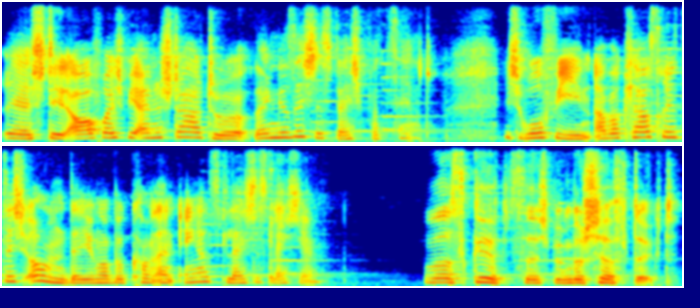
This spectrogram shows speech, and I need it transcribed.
Er steht aufrecht wie eine Statue. Sein Gesicht ist leicht verzerrt. Ich rufe ihn, aber Klaus dreht sich um. Der Junge bekommt ein engelsgleiches Lächeln. Was gibt's? Ich bin beschäftigt.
